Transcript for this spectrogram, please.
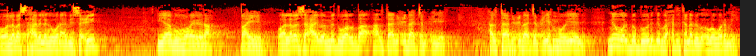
oo laba saxaabi laga waran abi saciid iyo abu hurayra. Ayib waa laba saxaabi mid walba hal taabici baa jamciyey hal taabici baa jamciye mooyeene nin walba goonidii buu xadiidka nabiga oga waranayay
